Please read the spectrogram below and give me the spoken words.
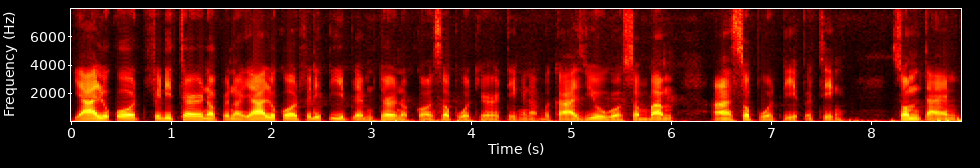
Y'all look out for the turn up, you know. Y'all look out for the people them turn up and support your thing, you know, because you go sub and support people thing. Sometimes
